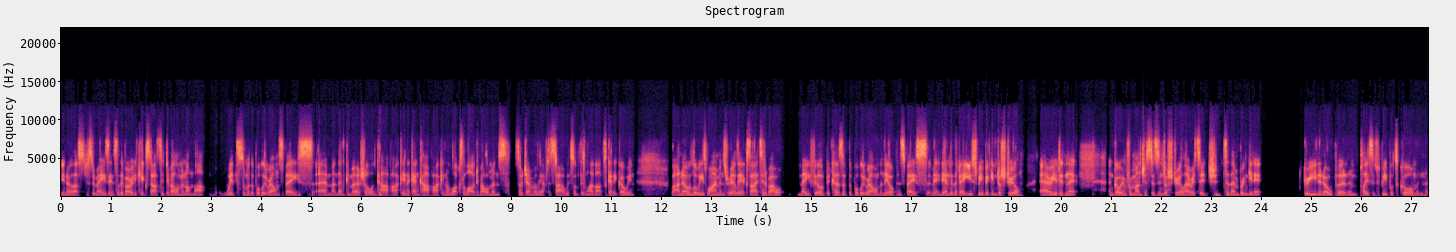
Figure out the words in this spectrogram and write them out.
you know that's just amazing. So they've already kickstarted development on that with some of the public realm space um, and then commercial and car parking. Again car parking unlocks a lot of developments so generally have to start with something like that to get it going. But i know louise wyman's really excited about mayfield because of the public realm and the open space. I mean at the end of the day it used to be a big industrial area didn't it? And going from manchester's industrial heritage to then bringing it green and open and places for people to come and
